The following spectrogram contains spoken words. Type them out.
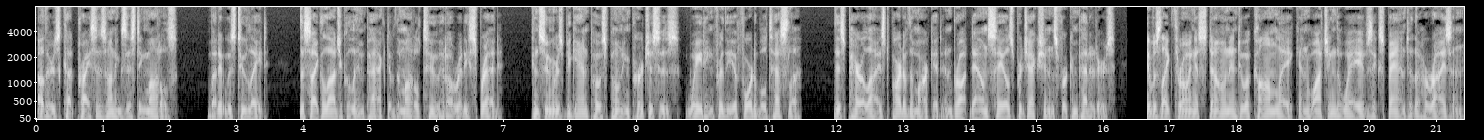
others cut prices on existing models. But it was too late. The psychological impact of the Model 2 had already spread. Consumers began postponing purchases, waiting for the affordable Tesla. This paralyzed part of the market and brought down sales projections for competitors. It was like throwing a stone into a calm lake and watching the waves expand to the horizon.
